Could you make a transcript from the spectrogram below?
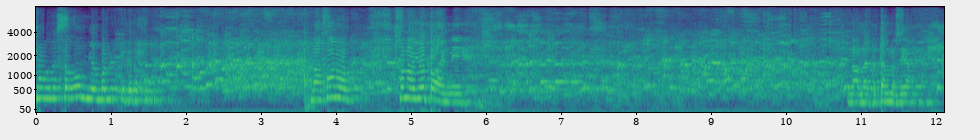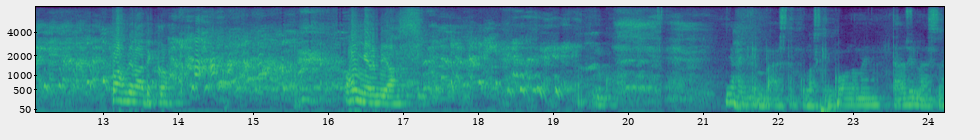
Mulla on tässä ongelma nyt, kato kun... Mä sanon, sanon jotain, niin... Nämä on näitä tämmösiä pahvilaatikko ongelmia. Ja hetken päästä, kun lasken kolmeen, täysin läsnä,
